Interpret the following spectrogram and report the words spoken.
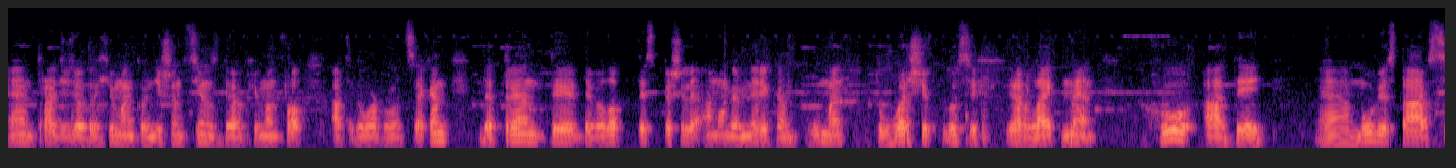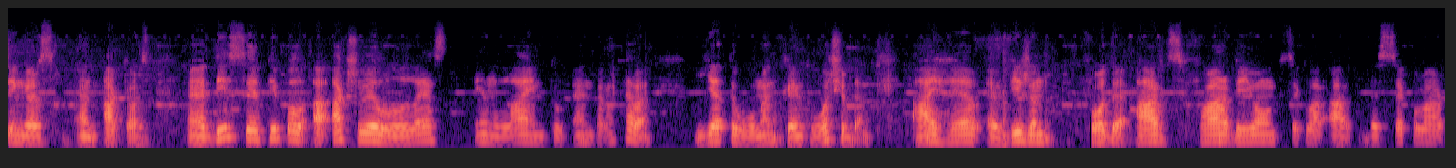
and tragedy of the human condition since the human fall. After the World War II, the trend developed, especially among American women, to worship Lucifer like men. Who are they? Uh, movie stars, singers, and actors. Uh, these uh, people are actually less in line to enter heaven, yet the woman came to worship them. I have a vision for the arts far beyond secular art. The secular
